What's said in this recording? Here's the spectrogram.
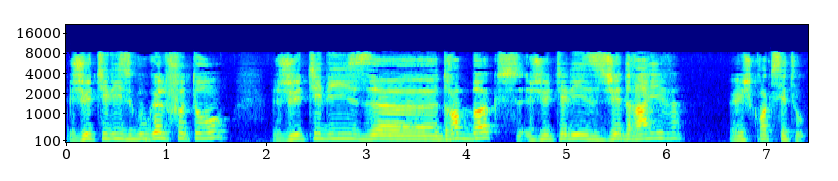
j'utilise Google Photos, j'utilise euh, Dropbox, j'utilise G-Drive, et je crois que c'est tout.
